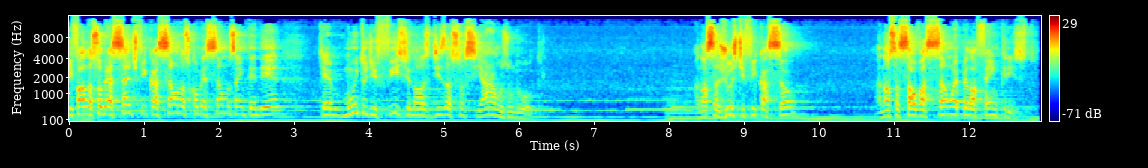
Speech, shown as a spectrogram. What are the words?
que fala sobre a santificação, nós começamos a entender que é muito difícil nós desassociarmos um do outro. A nossa justificação, a nossa salvação é pela fé em Cristo.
